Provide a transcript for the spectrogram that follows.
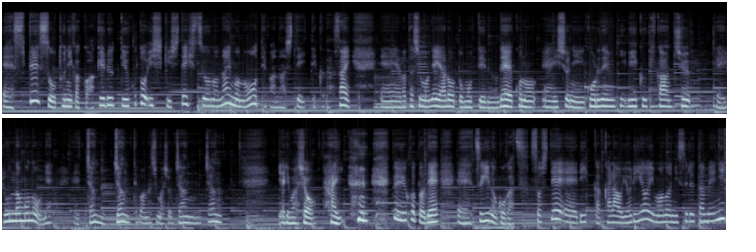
えスペースをとにかく開けるっていうことを意識して必要のないものを手放していってください。えー、私もね、やろうと思っているので、この、えー、一緒にゴールデンウィーク期間中、えー、いろんなものをね、えー、じゃんじゃん手放しましょう。じゃんじゃん。やりましょう。はい。ということで、えー、次の5月、そして、えー、立夏からをより良いものにするために、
